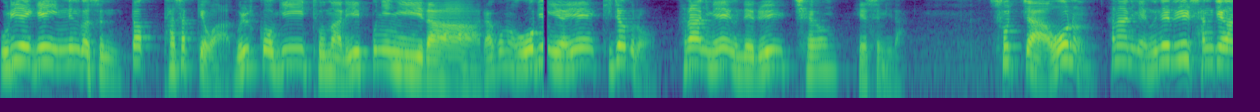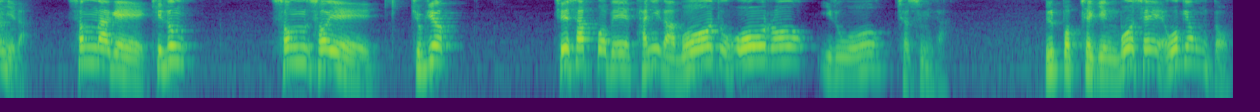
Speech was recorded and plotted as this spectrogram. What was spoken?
우리에게 있는 것은 떡 다섯 개와 물고기 두 마리 뿐이니이다. 라고 오병이어의 기적으로 하나님의 은혜를 체험했습니다. 숫자 5는 하나님의 은혜를 상징합니다. 성막의 기둥, 성소의 규격, 제사법의 단위가 모두 5로 이루어졌습니다. 율법책인 모세 오경도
